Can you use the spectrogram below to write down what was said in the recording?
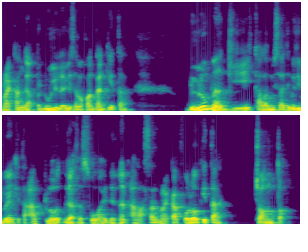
Mereka nggak peduli lagi sama konten kita. Belum lagi kalau misalnya tiba-tiba yang kita upload nggak sesuai dengan alasan mereka follow kita. Contoh,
